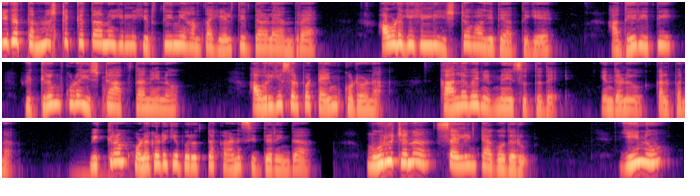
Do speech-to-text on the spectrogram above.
ಈಗ ತನ್ನಷ್ಟಕ್ಕೆ ತಾನು ಇಲ್ಲಿ ಇರ್ತೀನಿ ಅಂತ ಹೇಳ್ತಿದ್ದಾಳೆ ಅಂದರೆ ಅವಳಿಗೆ ಇಲ್ಲಿ ಇಷ್ಟವಾಗಿದೆ ಅತ್ತಿಗೆ. ಅದೇ ರೀತಿ ವಿಕ್ರಮ್ ಕೂಡ ಇಷ್ಟ ಆಗ್ತಾನೇನೋ. ಅವರಿಗೆ ಸ್ವಲ್ಪ ಟೈಮ್ ಕೊಡೋಣ. ಕಾಲವೇ ನಿರ್ಣಯಿಸುತ್ತದೆ ಎಂದಳು ಕಲ್ಪನಾ. ವಿಕ್ರಮ್ ಒಳಗಡೆಗೆ ಬರುತ್ತಾ ಕಾಣಿಸಿದ್ದರಿಂದ ಮೂರು ಜನ ಸೈಲೆಂಟ್ ಆಗೋದರು. ಏನು?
